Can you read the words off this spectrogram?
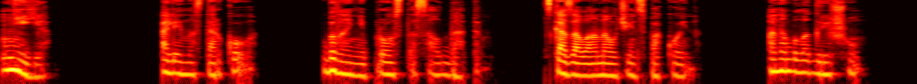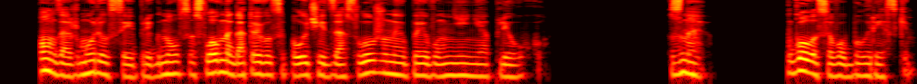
Не я. Алина Старкова была не просто солдатом, сказала она очень спокойно. Она была грешом. Он зажмурился и пригнулся, словно готовился получить заслуженную, по его мнению, оплеуху. «Знаю». Голос его был резким.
